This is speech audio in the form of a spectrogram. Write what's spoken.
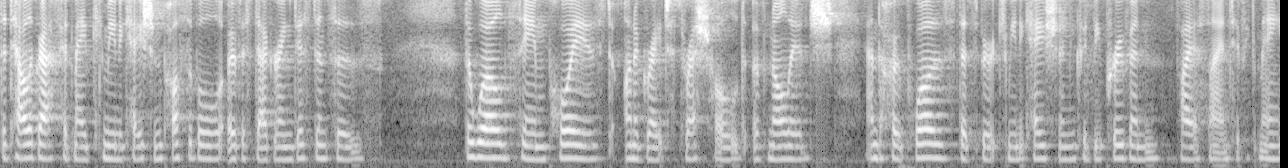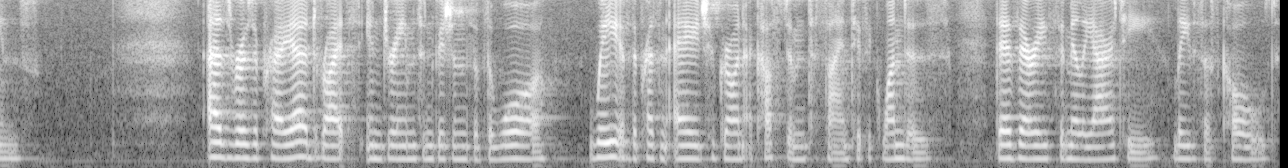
The telegraph had made communication possible over staggering distances. The world seemed poised on a great threshold of knowledge, and the hope was that spirit communication could be proven via scientific means. As Rosa Praed writes in Dreams and Visions of the War, we of the present age have grown accustomed to scientific wonders. Their very familiarity leaves us cold.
